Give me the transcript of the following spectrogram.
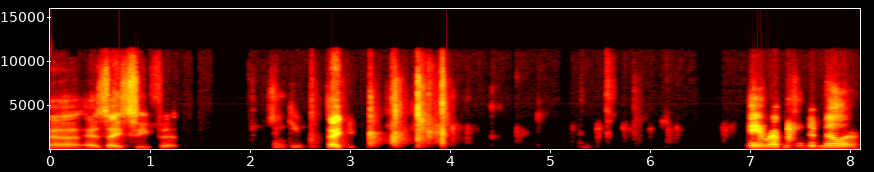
uh, as they see fit. Thank you. Thank you. Okay, Representative Miller.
